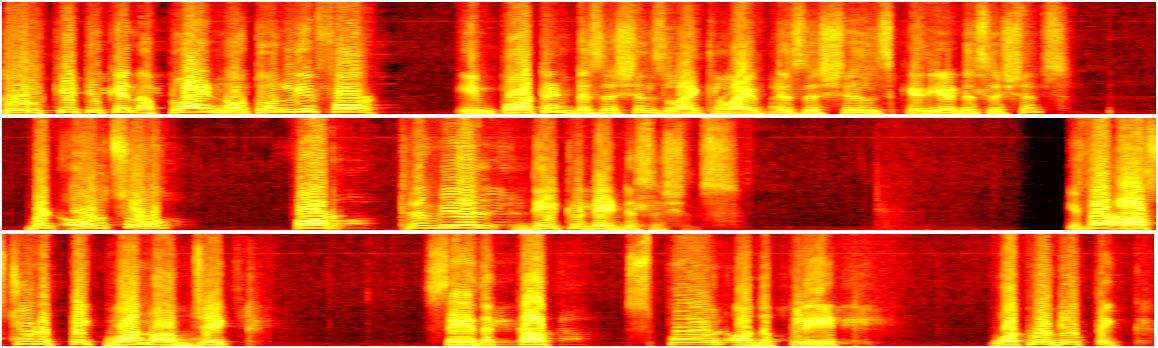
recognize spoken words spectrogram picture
toolkit you can apply not only for important decisions like life decisions, career decisions, but also for trivial day to day decisions. If I asked you to pick one object, say the cup, spoon, or the plate, what would you pick?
